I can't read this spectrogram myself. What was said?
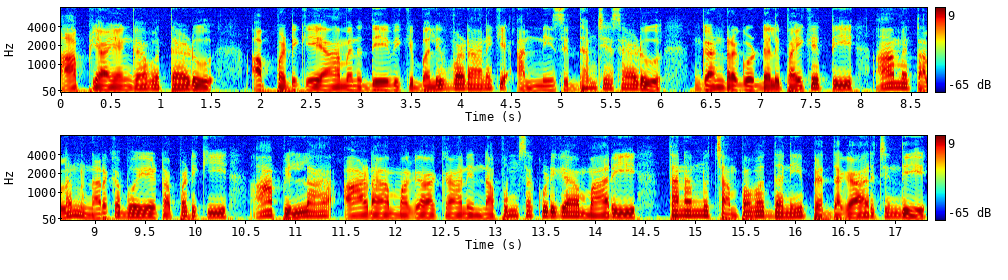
ఆప్యాయంగా ఒత్తాడు. అప్పటికే ఆమెను దేవికి బలివ్వడానికి అన్నీ సిద్ధం చేశాడు. గండ్రగొడ్డలి పైకెత్తి ఆమె తలను నరకబోయేటప్పటికీ ఆ పిల్ల ఆడ మగ కాని నపుంసకుడిగా మారి తనన్ను చంపవద్దని పెద్దగా అరిచింది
